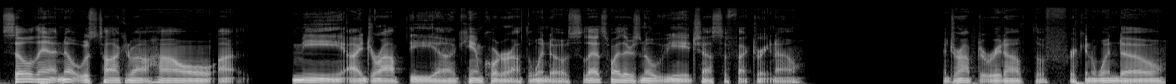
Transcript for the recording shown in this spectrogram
So that note was talking about how uh, me, I dropped the uh, camcorder out the window. So that's why there's no VHS effect right now. I dropped it right out the freaking window.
